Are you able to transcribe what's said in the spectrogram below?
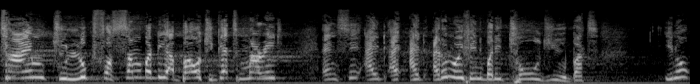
time to look for somebody about to get married and say, I, I, I don't know if anybody told you, but you know,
